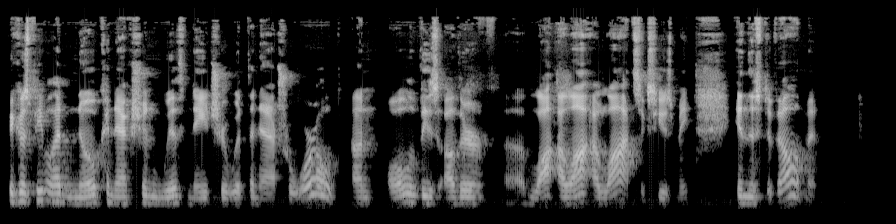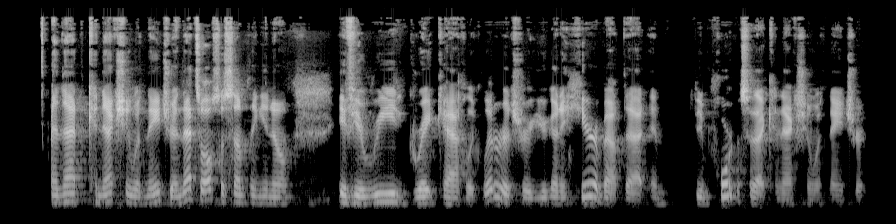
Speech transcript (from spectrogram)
because people had no connection with nature, with the natural world on all of these other uh, lot, a lot, a lots, excuse me, in this development and that connection with nature and that's also something you know if you read great catholic literature you're going to hear about that and the importance of that connection with nature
